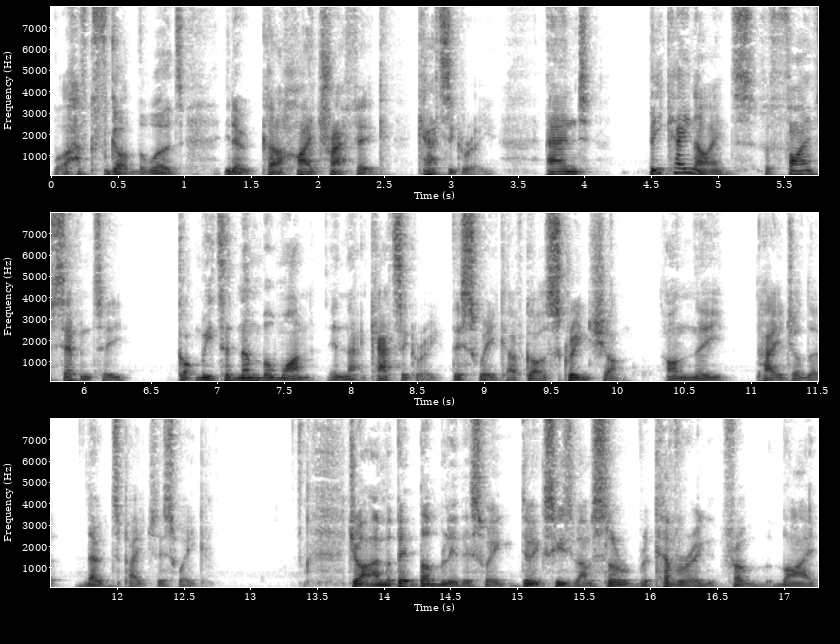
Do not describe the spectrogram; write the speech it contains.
well, I've forgotten the words, you know, kind of high traffic category. And BK Nights for 570 got me to number one in that category this week. I've got a screenshot on the page, on the notes page this week. You know, I'm a bit bubbly this week. Do excuse me. I'm still recovering from my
